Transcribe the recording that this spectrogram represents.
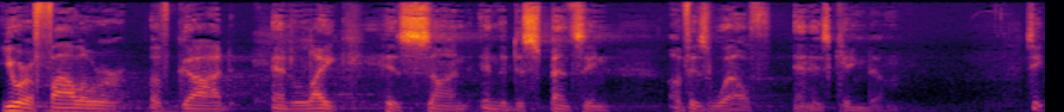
you are a follower of God and like his son in the dispensing of his wealth and his kingdom. See,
